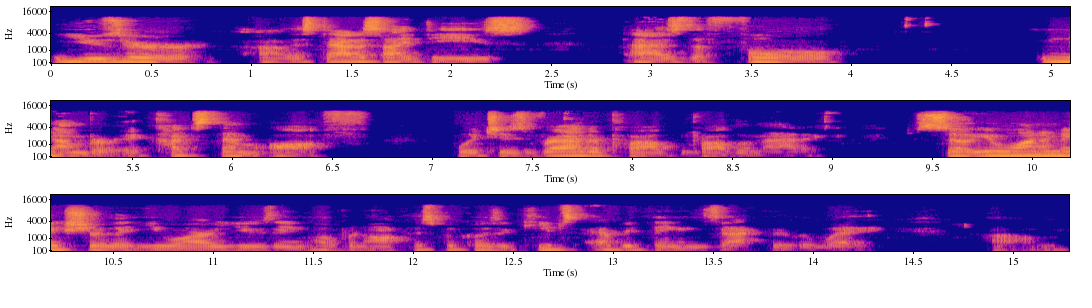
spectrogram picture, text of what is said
user, uh, the status IDs as the full number. It cuts them off, which is rather pro problematic. So you'll want to make sure that you are using OpenOffice because it keeps everything exactly the way um,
